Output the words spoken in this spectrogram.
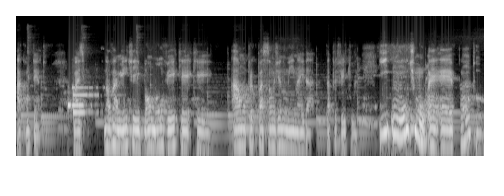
a contento. Mas, novamente, aí, bom, bom ver que, que há uma preocupação genuína aí da, da prefeitura. E um último é, é, ponto,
